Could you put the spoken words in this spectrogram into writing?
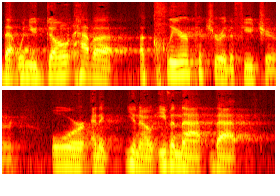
That when you don't have a, a clear picture of the future, or and you know, even that that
